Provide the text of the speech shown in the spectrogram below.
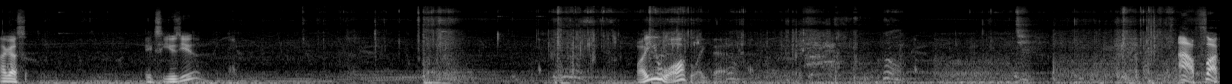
I got some. Excuse you? Why you walk like that? Ah, fuck.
